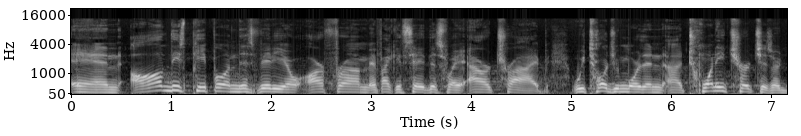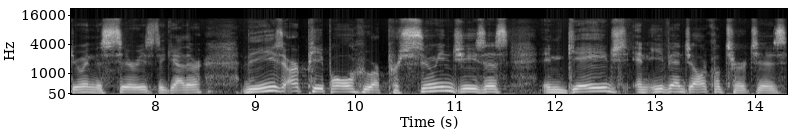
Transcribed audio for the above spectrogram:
and all of these people in this video are from, if I could say it this way, our tribe. We told you more than uh, 20 churches are doing this series together. These are people who are pursuing Jesus, engaged in evangelical churches.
